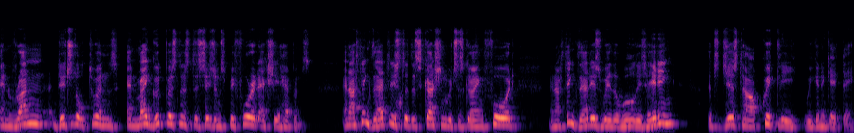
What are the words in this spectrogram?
and run digital twins and make good business decisions before it actually happens. And I think that is the discussion which is going forward. And I think that is where the world is heading. It's just how quickly we're going to get there.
